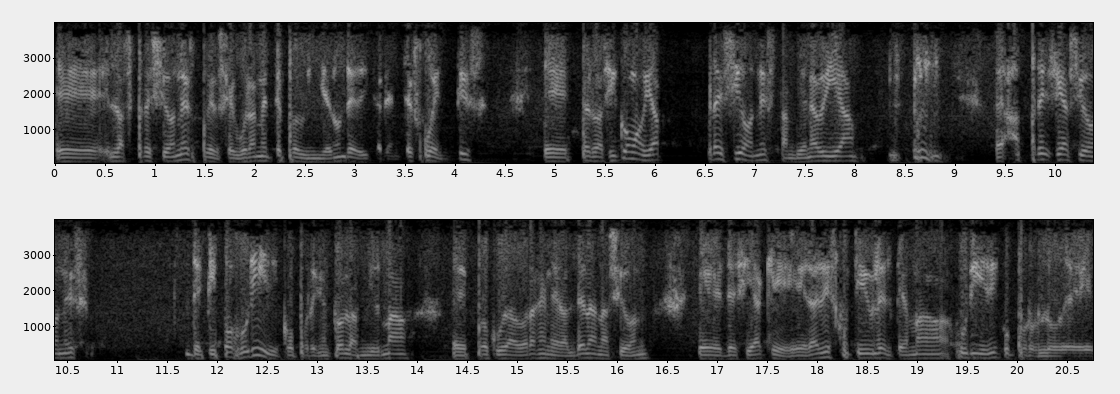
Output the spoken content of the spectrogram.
Eh, las presiones, pues seguramente provinieron de diferentes fuentes, eh, pero así como había presiones, también había apreciaciones de tipo jurídico. Por ejemplo, la misma eh, Procuradora General de la Nación eh, decía que era discutible el tema jurídico por lo de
